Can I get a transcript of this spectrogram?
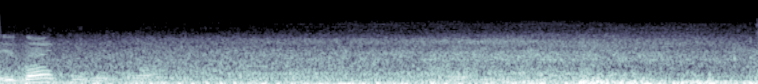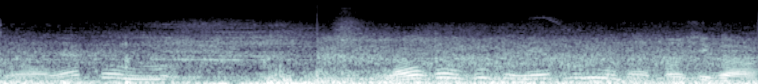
유나이티드죠? 하여튼 뭐, 랑산 진짜 예쁩니다 도시가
